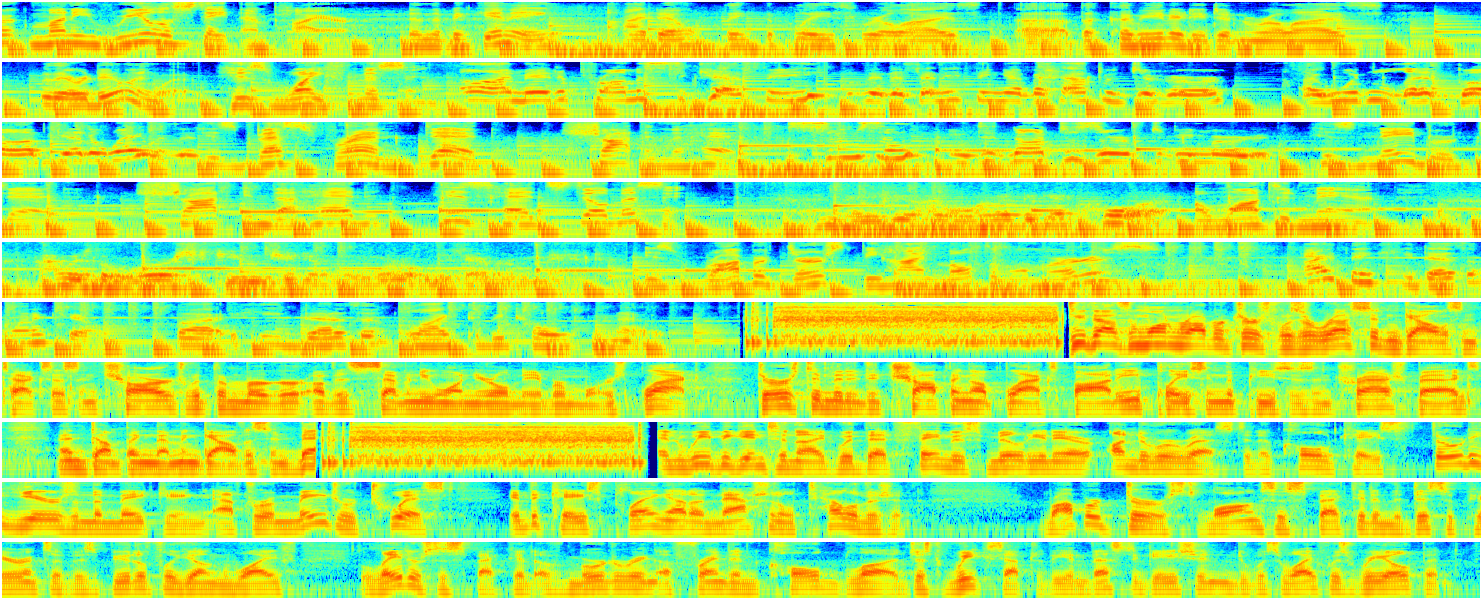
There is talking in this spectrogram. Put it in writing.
York money real estate empire. In the beginning, I don't think the police realized, uh, the community didn't realize who they were dealing with. His wife missing. Well, I made a promise to Kathie that if anything ever happened to her, I wouldn't let Bob get away with it. His best friend dead, shot in the head. Susan did not deserve to be murdered. His neighbor dead, shot in the head, his head still missing. Maybe I wanted to get caught. A wanted man. I was the worst fugitive the world has ever met. Is Robert Durst behind multiple murders? I think he doesn't want to kill, but he doesn't like to be told no. 2001, Robert Durst was arrested in Galveston, Texas, and charged with the murder of his 71 year old neighbor, Morris Black. Durst admitted to chopping up Black's body, placing the pieces in trash bags, and dumping them in Galveston Bay. And we begin tonight with that famous millionaire under arrest in a cold case 30 years in the making after a major twist in the case playing out on national television. Robert Durst, long suspected in the disappearance of his beautiful young wife, later suspected of murdering a friend in cold blood just weeks after the investigation into his wife was reopened.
